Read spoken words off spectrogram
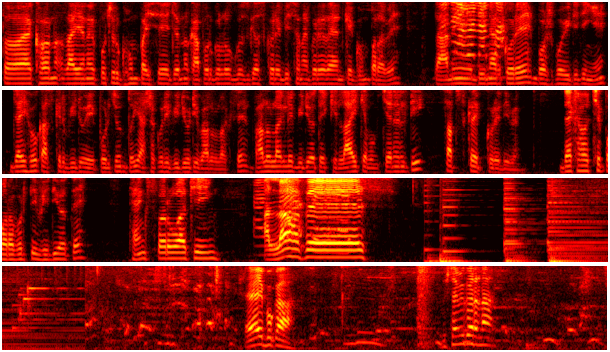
তো এখন রায়ানের প্রচুর ঘুম পাইছে এই জন্য কাপড়গুলো গুছগাছ করে বিছানা করে রায়ানকে ঘুম পাড়াবে। তা আমি ডিনার করে বসবো এডিটিংয়ে যাই হোক আজকের ভিডিও এই পর্যন্তই। আশা করি ভিডিওটি ভালো লাগছে। ভালো লাগলে ভিডিওতে একটি লাইক এবং চ্যানেলটি সাবস্ক্রাইব করে দিবেন। দেখা হচ্ছে পরবর্তী ভিডিওতে থ্যাঙ্কস ফর ওয়াচিং আল্লাহ হাফেজ। এই বোকা। দুষ্টামি করে না।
